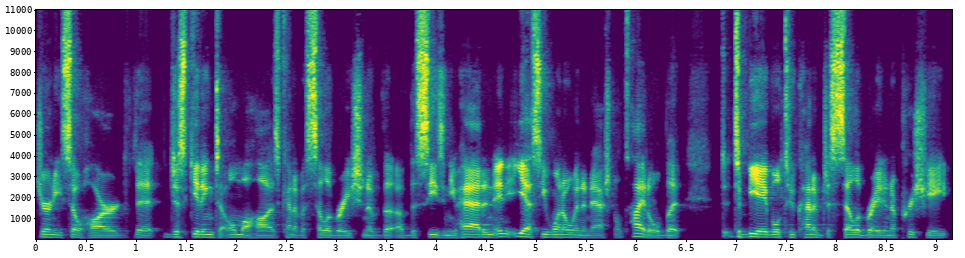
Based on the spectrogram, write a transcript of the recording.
journey so hard that just getting to Omaha is kind of a celebration of the of the season you had. And, and yes, you want to win a national title, but to, to be able to kind of just celebrate and appreciate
